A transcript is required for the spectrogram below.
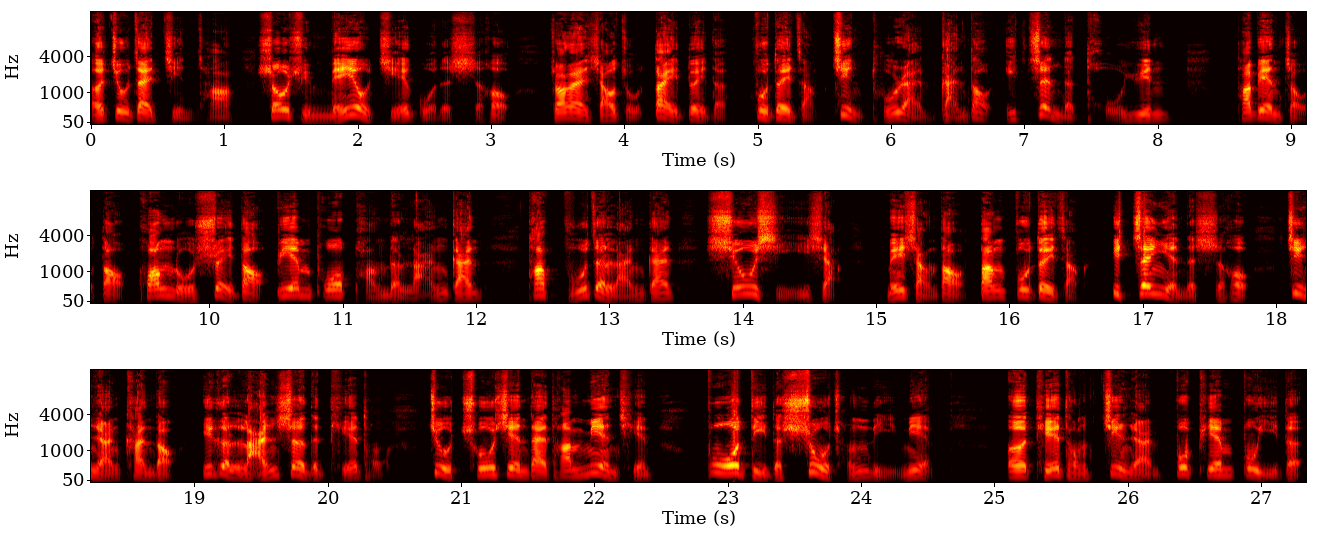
而就在警察搜寻没有结果的时候，专案小组带队的副队长竟突然感到一阵的头晕，他便走到匡庐隧道边坡旁的栏杆，他扶着栏杆休息一下。没想到，当副队长一睁眼的时候，竟然看到一个蓝色的铁桶。就出现在他面前波底的树丛里面，而铁桶竟然不偏不倚的，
